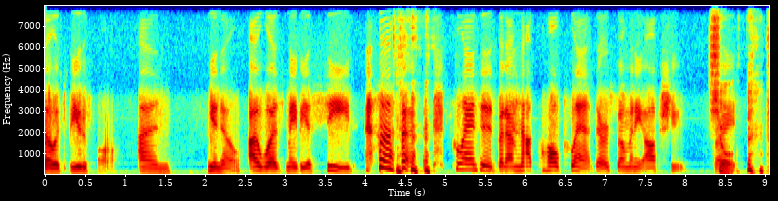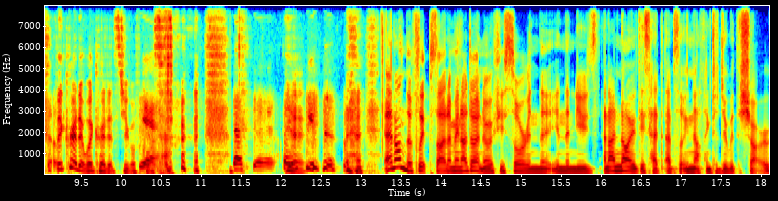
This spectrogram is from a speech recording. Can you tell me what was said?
So it's beautiful, and you know, I was maybe a seed planted, but I'm not the whole plant. There are so many offshoots. Sure. Right. the credit where credit's due, of Yeah. course. That's it. Thank Yeah. you. and on the flip side, I mean, I don't know if you saw in the in the news, and I know this had absolutely nothing to do with the show,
